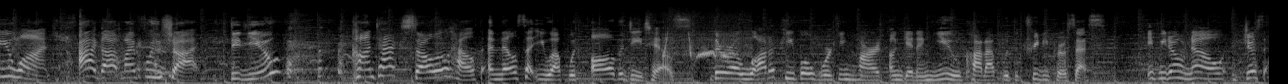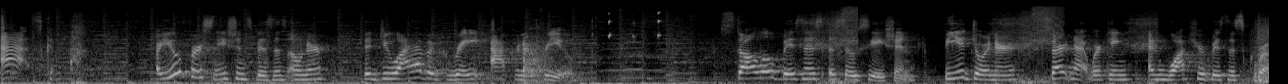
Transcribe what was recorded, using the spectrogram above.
You want. I got my flu shot. Did you? Contact Stó:lō Health and they'll set you up with all the details. There are a lot of people working hard on getting you caught up with the treaty process. If you don't know, just ask. Are you a First Nations business owner? Then do I have a great acronym for you? Stó:lō Business Association. Be a joiner, start networking, and watch your business grow.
